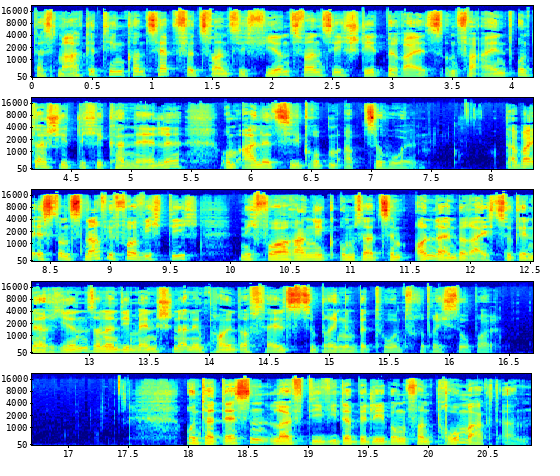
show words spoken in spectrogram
Das Marketingkonzept für 2024 steht bereits und vereint unterschiedliche Kanäle, um alle Zielgruppen abzuholen. Dabei ist uns nach wie vor wichtig, nicht vorrangig Umsatz im Online-Bereich zu generieren, sondern die Menschen an den Point of Sales zu bringen, betont Friedrich Soboll. Unterdessen läuft die Wiederbelebung von Promarkt an.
